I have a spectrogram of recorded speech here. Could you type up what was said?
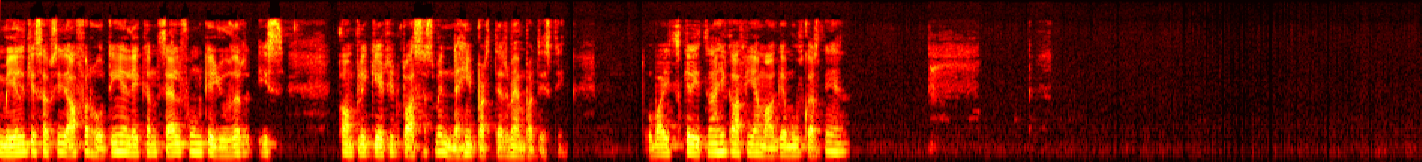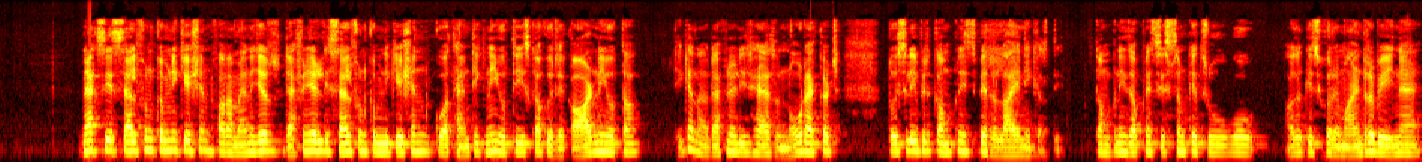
मेल की सर्विस ऑफ़र होती हैं, लेकिन सेल फ़ोन के यूज़र इस कॉम्प्लिकेटेड प्रोसेस में नहीं पढ़ते रिमेंबर दिस थिंग तो भाई इसके लिए इतना ही काफ़ी हम आगे मूव करते हैं। Next is cell phone communication for a manager definitely cell phone communication को अथेंटिक नहीं होती, इसका कोई रिकॉर्ड नहीं होता, ठीक है ना? डेफिनेटली हैज़ नो रिकॉर्ड तो इसलिए फिर कंपनीज़ पे रिलाई नहीं करती। कंपनीज़ अपने सिस्टम के थ्रू वो अगर किसी को रिमाइंडर भेजना है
